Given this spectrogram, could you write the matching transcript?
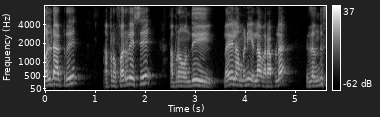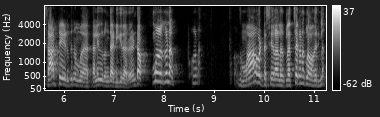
பல் டாக்டரு அப்புறம் ஃபர்வேஸு அப்புறம் வந்து லயலாமணி எல்லாம் வராப்புல. இதில் வந்து சாட்டை எடுத்து நம்ம தலைவர் வந்து அடிக்கிறாரு. ஏண்டா மாவட்ட செயலாளர் லட்சக்கணக்கில் வாங்குறீங்களா?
